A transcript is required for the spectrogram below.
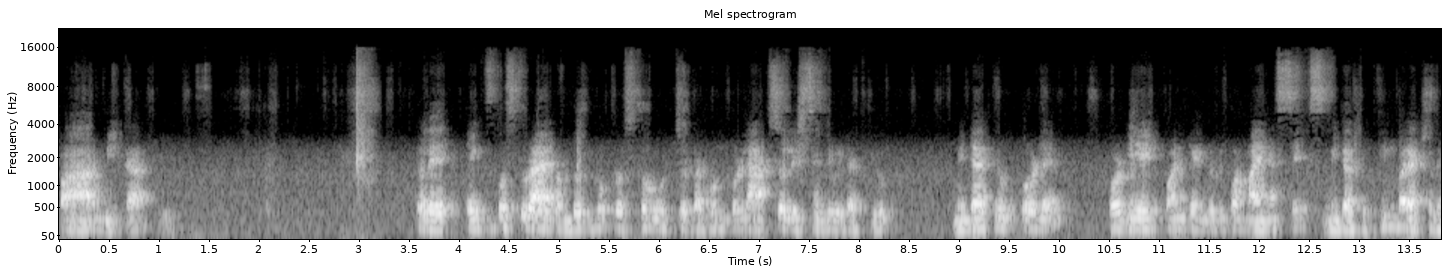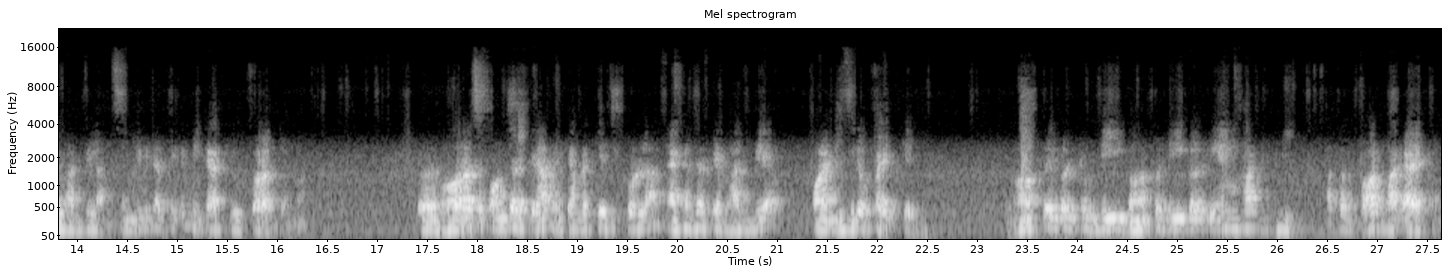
per metre তাহলে এক্স বস্তুর আয়তন দৈর্ঘ্য প্রস্থ উচ্চতা গুণ করলে আটচল্লিশ সেন্টিমিটার কিউব মিটার কিউব করলে forty eight point ten to the power minus six metre cube তিনবার একসাথে ভাগ দিলাম সেন্টিমিটার থেকে মিটার কিউব করার জন্য। এবার ভর আছে পঞ্চাশ গ্রাম, একে আমরা কেজি করলাম, এক হাজারকে ভাগ দিয়ে পয়েন্ট জিরো ফাইভ কেজি ঘনত্ব ইকুয়াল টু ডি ঘনত্ব ডি ইকুয়াল টু এম ভাগ ভি অর্থাৎ ভর ভাগ আয়তন।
